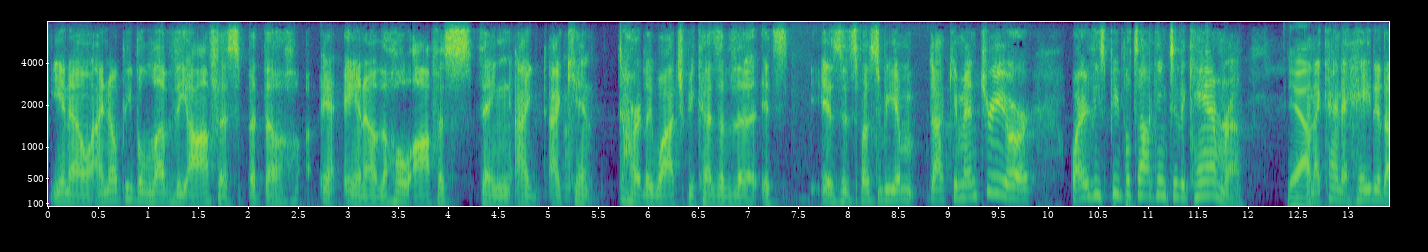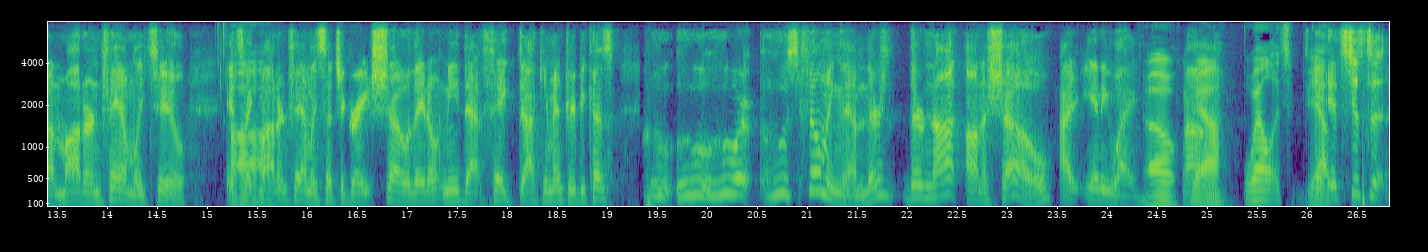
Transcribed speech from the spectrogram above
you know, I know people love The Office, but the you know the whole Office thing, I I can't hardly watch because of the it's is it supposed to be a documentary or why are these people talking to the camera? Yeah. And I kind of hate it on Modern Family too. It's like Ah. Modern Family, such a great show. They don't need that fake documentary because who who who are who's filming them? There's they're not on a show. I anyway. oh, um, yeah. Well, it's yeah. It's just a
